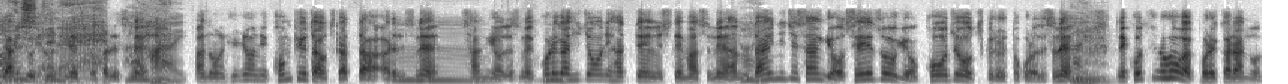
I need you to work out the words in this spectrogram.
医薬品ですとかですね、はい、あの非常にコンピューターを使ったあれですね、産業ですね、これが非常に発展してますね、あの、第二次産業、製造業、工場を作るところですね、はい、でこっちの方がこれからの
